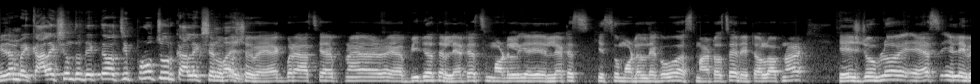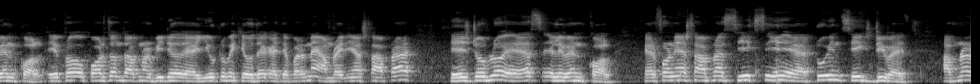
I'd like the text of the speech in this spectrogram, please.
মিজান ভাই কালেকশন তো দেখতে পাচ্ছি প্রচুর কালেকশন ভাই। অবশ্যই ভাই একবারে আজকে আপনার ভিডিওতে লেটেস্ট মডেল লেটেস্ট কিছু মডেল দেখাবো স্মার্ট ওয়াচের এটা হলো আপনার H W S eleven call এ পর্যন্ত আপনার ভিডিও ইউটিউবে কেউ দেখাইতে পারে না আমরা নিয়ে আসলাম আপনার H W S eleven call এরপর নিয়ে আসলাম আপনার six two in six device আপনার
